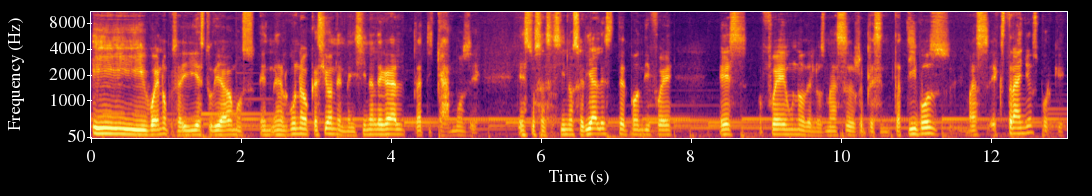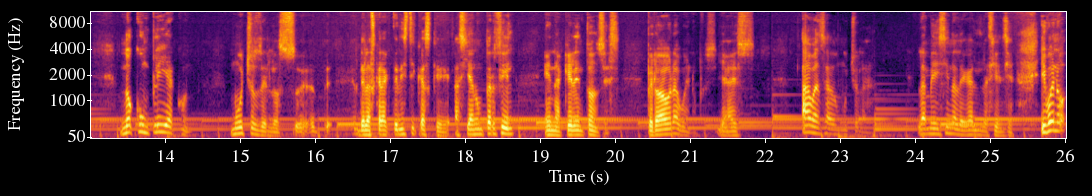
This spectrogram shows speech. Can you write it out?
Y bueno, pues ahí estudiábamos en alguna ocasión en medicina legal, platicamos de estos asesinos seriales. Ted Bundy fue, es, fue uno de los más representativos, más extraños, porque no cumplía con muchos de, los, de las características que hacían un perfil en aquel entonces. Pero ahora, bueno, pues ya es ha avanzado mucho la, medicina legal y la ciencia. Y bueno,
